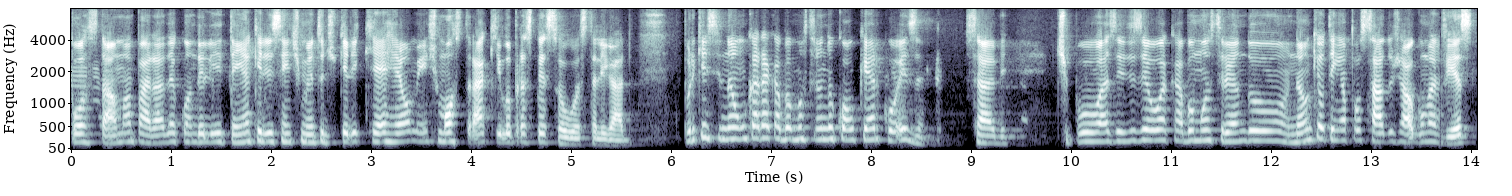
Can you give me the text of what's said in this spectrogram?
postar uma parada quando ele tem aquele sentimento de que ele quer realmente mostrar aquilo para as pessoas, tá ligado? Porque senão o cara acaba mostrando qualquer coisa, sabe? Tipo, às vezes eu acabo mostrando, não que eu tenha postado já alguma vez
